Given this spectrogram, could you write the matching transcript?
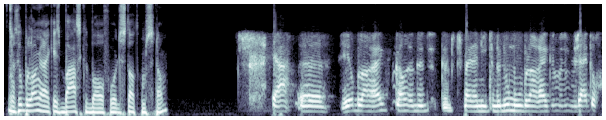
Dus hoe belangrijk is basketbal voor de stad Amsterdam? Ja, uh, heel belangrijk. Kan, het is bijna niet te benoemen hoe belangrijk. We zijn toch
